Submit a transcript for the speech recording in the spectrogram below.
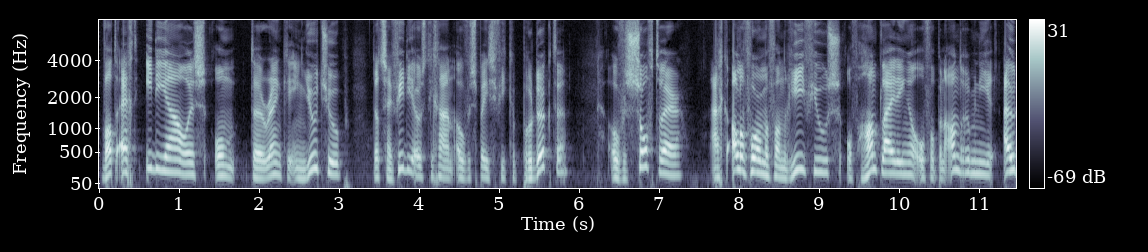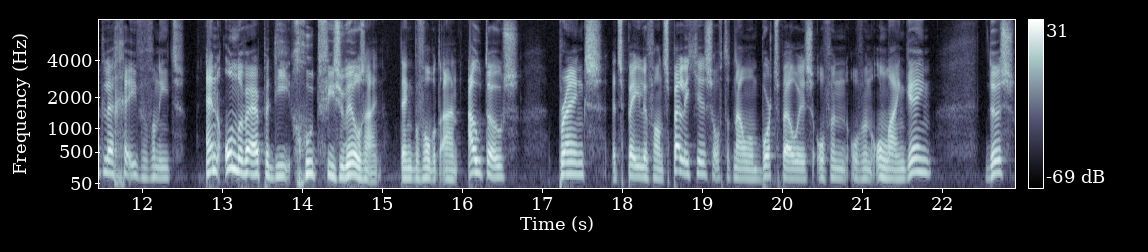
Wat echt ideaal is om te ranken in YouTube dat zijn video's die gaan over specifieke producten, over software, eigenlijk alle vormen van reviews of handleidingen of op een andere manier uitleg geven van iets. En onderwerpen die goed visueel zijn. Denk bijvoorbeeld aan auto's, pranks, het spelen van spelletjes, of dat nou een bordspel is of een, of een online game. Dus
